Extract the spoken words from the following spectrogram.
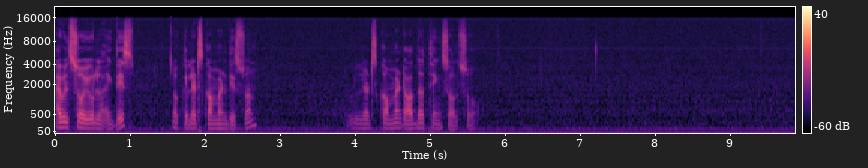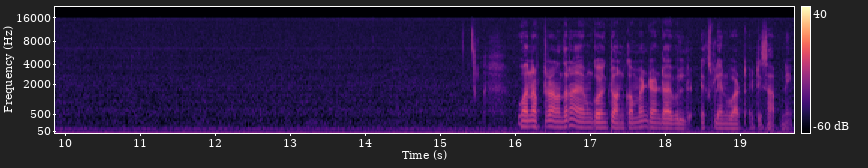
I will show you like this. Okay let's comment this one. Let's comment other things also one after another I am going to uncomment and I will explain what it is happening.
